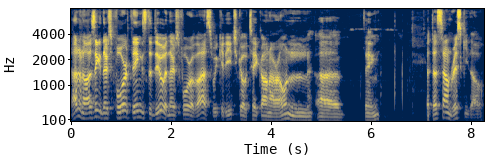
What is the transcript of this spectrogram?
I don't know. I was thinking there's four things to do, and there's four of us. We could each go take on our own uh, thing. That does sound risky, though.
